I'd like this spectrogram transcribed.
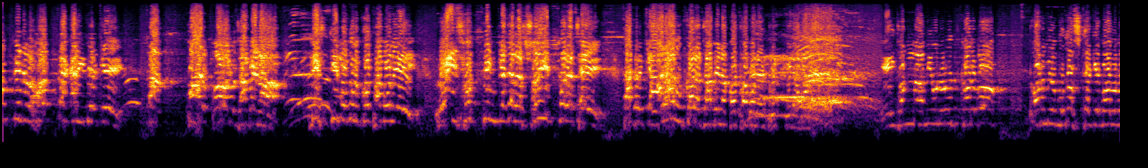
উদ্দিনের হত্যাকারীদেরকে তা- পার করানো যাবে না। মধুর কথা বলে, এই সত্যিনকে যারা শহীদ করেছে, তাদেরকে আড়াল করা যাবে না কথা বলে ঠিক কিনা এই জন্য আমি অনুরোধ করব ধর্মীয় উপদেষ্টাকে বলব,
